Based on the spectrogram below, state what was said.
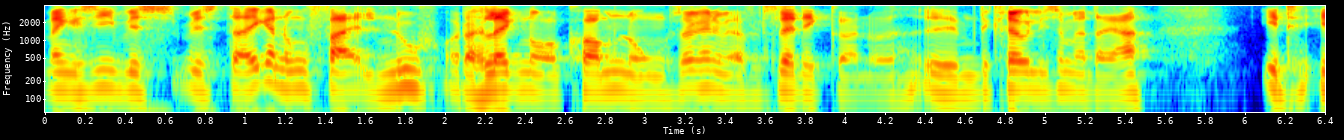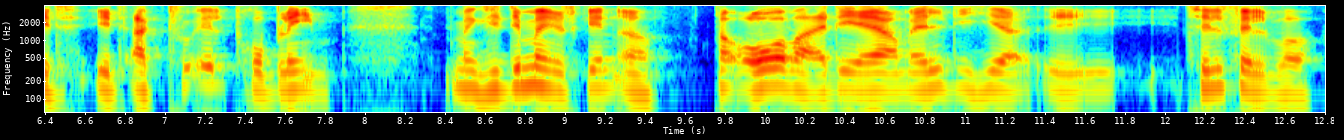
man kan sige, hvis, hvis der ikke er nogen fejl nu, og der heller ikke når at komme nogen, så kan han i hvert fald slet ikke gøre noget. Øhm, det kræver ligesom, at der er et, et, et aktuelt problem. Man kan sige, det man jo skal ind og, og overveje, det er om alle de her øh, tilfælde, hvor,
